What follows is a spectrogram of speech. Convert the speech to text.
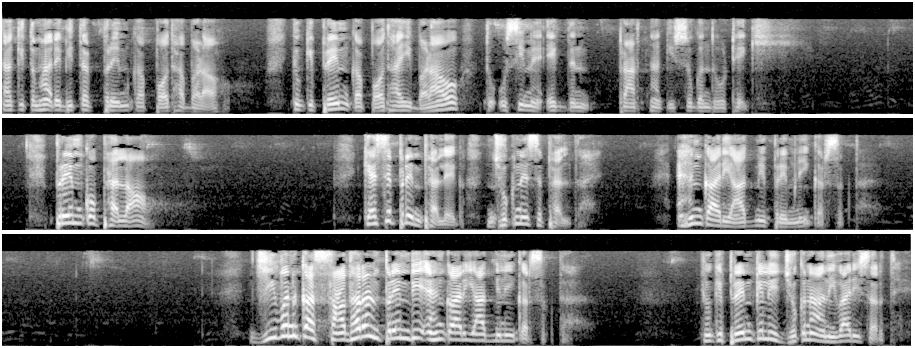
ताकि तुम्हारे भीतर प्रेम का पौधा बड़ा हो। क्योंकि प्रेम का पौधा ही बढ़ाओ तो उसी में एक दिन प्रार्थना की सुगंध उठेगी। प्रेम को फैलाओ। कैसे प्रेम फैलेगा? झुकने से फैलता है। अहंकारी आदमी प्रेम नहीं कर सकता जीवन का साधारण प्रेम भी अहंकारी आदमी नहीं कर सकता क्योंकि प्रेम के लिए झुकना अनिवार्य शर्त है।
